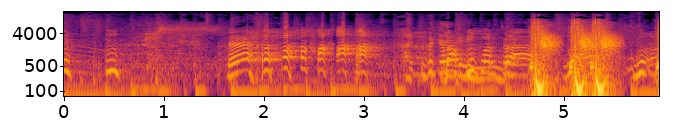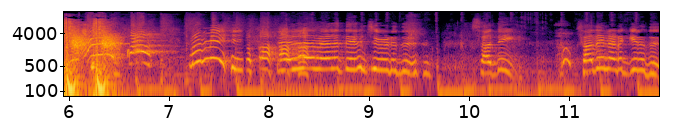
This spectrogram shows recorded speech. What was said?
இதுக்கெல்லாம் தெரிச்சு விடுது. சதி. சதி நடக்கிறது.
